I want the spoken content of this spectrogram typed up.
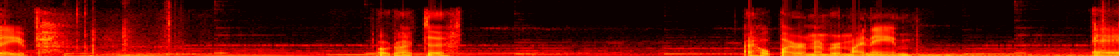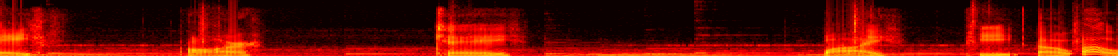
Save. Oh, do I have to... I hope I remember my name. A... R... K... Y... P... O... Oh!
